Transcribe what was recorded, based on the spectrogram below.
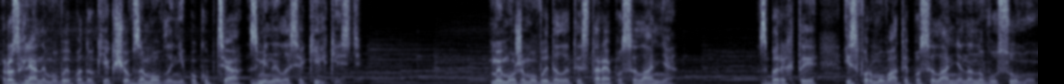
Розглянемо випадок, якщо в замовленні покупця змінилася кількість. Ми можемо видалити старе посилання, зберегти і сформувати посилання на нову суму.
